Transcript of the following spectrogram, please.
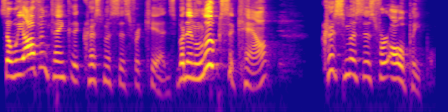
So we often think that Christmas is for kids. But in Luke's account, Christmas is for old people.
